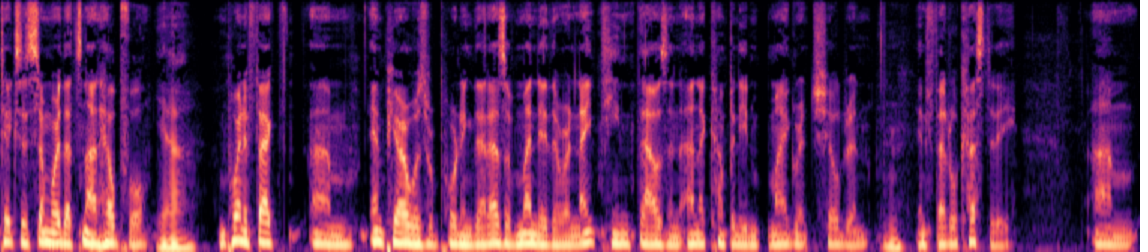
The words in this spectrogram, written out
takes us somewhere that's not helpful. Yeah. In point of fact, um, NPR was reporting that as of Monday, there were 19,000 unaccompanied migrant children mm. in federal custody, um,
